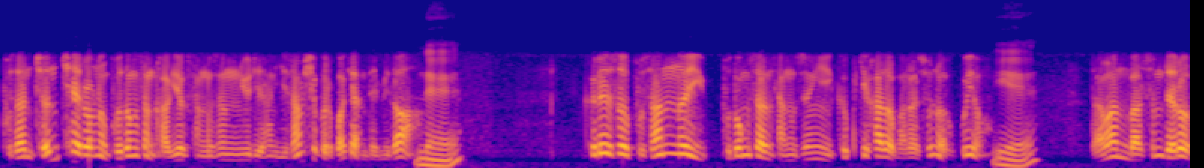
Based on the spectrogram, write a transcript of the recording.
부산 전체로는 부동산 가격 상승률이 한 2, 30%밖에 안 됩니다. 네. 그래서 부산의 부동산 상승이 급격하다고 말할 수는 없고요. 예. 다만 말씀대로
